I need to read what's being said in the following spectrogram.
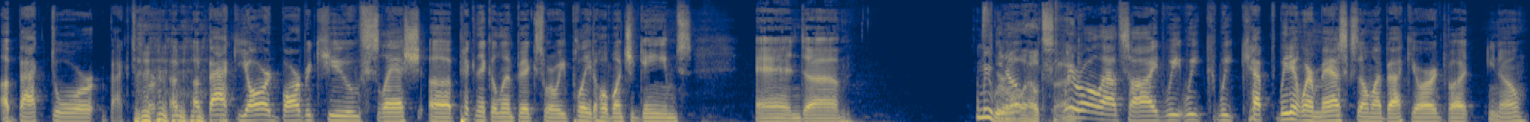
a backdoor, backdoor, a, a backyard barbecue slash uh, picnic Olympics where we played a whole bunch of games, and um, I mean, we were know, all outside. We were all outside. We we we kept. We didn't wear masks on my backyard, but you know,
